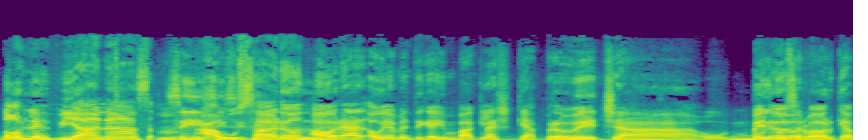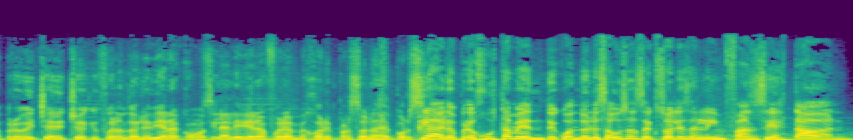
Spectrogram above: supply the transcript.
dos lesbianas mm, Sí, sí, sí, sí. abusaron. de- Ahora, obviamente, que hay un backlash que aprovecha, un Pero- conservador que aprovecha el hecho de que fueran dos lesbianas como si las lesbianas fueran mejores personas de por sí. Claro, pero justamente cuando los abusos sexuales en la infancia Sí. estaban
